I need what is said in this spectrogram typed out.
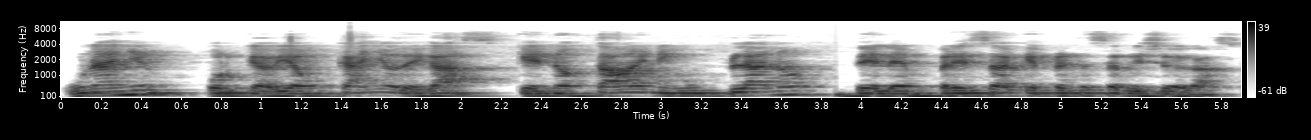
un año porque había un caño de gas que no estaba en ningún plano de la empresa que presta servicio de gas.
